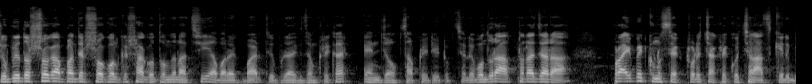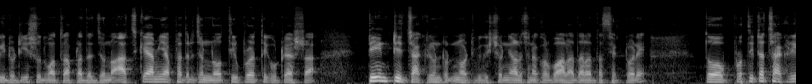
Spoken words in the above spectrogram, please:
সুপ্রিয় দর্শক, আপনাদের সকলকে স্বাগতম জানাচ্ছি। আবার একবার Tripura exam cracker and jobs update YouTube channel বন্ধুরা, আপনারা যারা প্রাইভেট কোনো সেক্টরে চাকরি করছেন, আজকের ভিডিওটি শুধুমাত্র আপনাদের জন্য। আজকে আমি আপনাদের জন্য ত্রিপুরা থেকে উঠে আসা তিনটি চাকরি নোটিফিকেশন নিয়ে আলোচনা করব আলাদা আলাদা সেক্টরে তো প্রতিটা চাকরি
